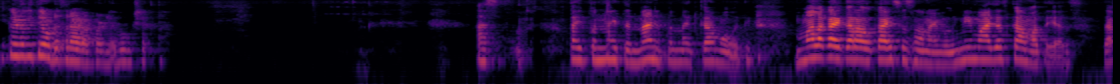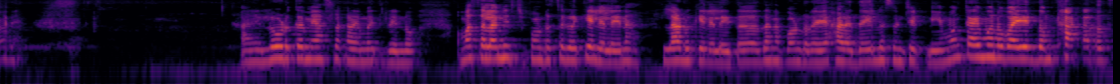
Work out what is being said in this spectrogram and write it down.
इकडे बी तेवढंच राडा पडलाय बघू शकता. आज ताई पण नाही तर नाणी पण नाहीत कामावरती. मला काय करावं काय सुचा नाही मग. मी माझ्याच कामात आहे आज. जाऊ दे. आणि लोड कमी असला का नाही मैत्रिणींनो? मसाला मिरची पावडर सगळं केलेलं आहे ना. लाडू केलेलं आहे तर धना पावडर आहे हळद आहे लसूण चटणी मग काय म्हणू बाई एकदम थाटातच.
